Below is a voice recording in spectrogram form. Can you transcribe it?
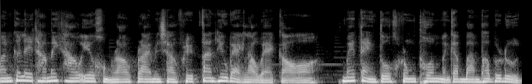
มันก็เลยทำให้คาวเอลของเรากลายเป็นชาวคริปตันที่แหวกเหล่าแหวกกอ ไม่แต่งตัวคลุมโทนเหมือนกับบัมพบุรุษ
